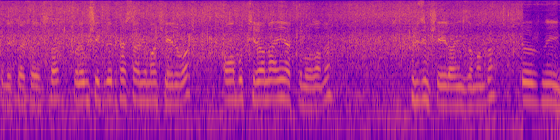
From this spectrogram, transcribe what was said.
Şuradaki arkadaşlar. Böyle bu şekilde birkaç tane liman şehri var. Ama bu Tiran'a en yakın olanı. Turizm şehri aynı zamanda. Your name?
